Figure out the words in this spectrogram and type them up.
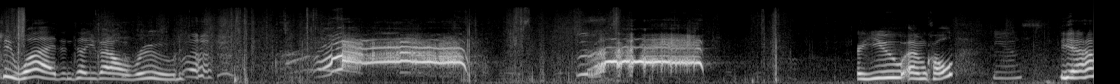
She was until you got all rude. Are you um cold? Yes. Yeah.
